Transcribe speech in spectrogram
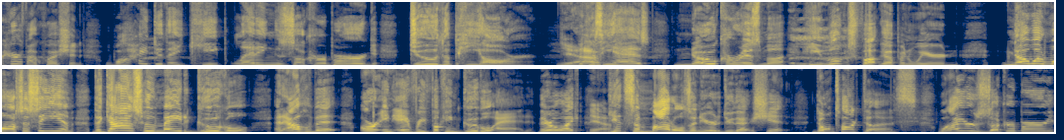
Here's my question: Why do they keep letting Zuckerberg do the PR? Yeah. Because he has no charisma. He looks fucked up and weird. No one wants to see him. The guys who made Google and Alphabet are in every fucking Google ad. They're like, Yeah. get some models in here to do that shit. Don't talk to us. Why are Zuckerberg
